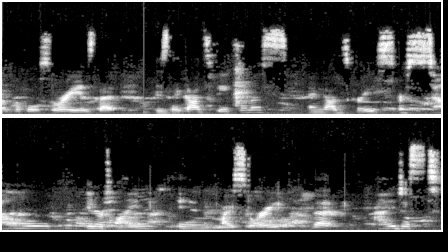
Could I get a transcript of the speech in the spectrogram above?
of the whole story is that is that God's faithfulness and God's grace are so intertwined in my story that I just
